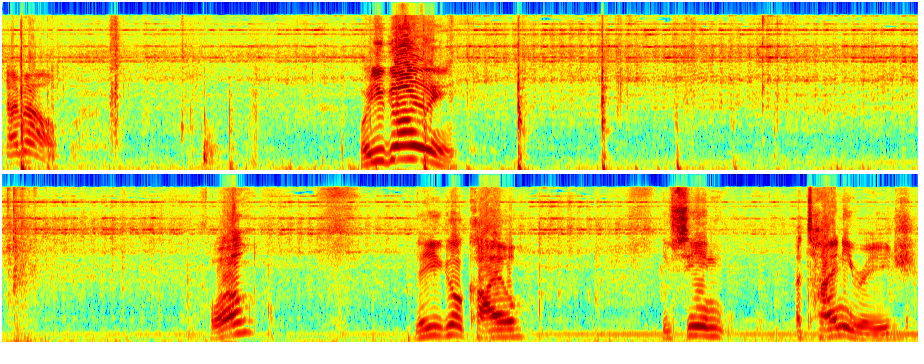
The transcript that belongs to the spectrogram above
Time out. Where are you going? Well, there you go, Kyle. You've seen a tiny rage.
